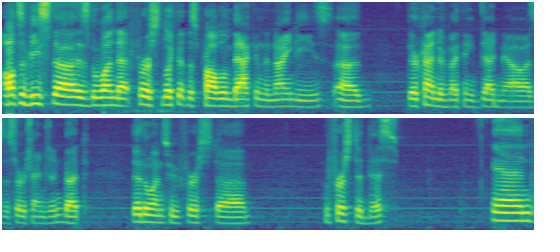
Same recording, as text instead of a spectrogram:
AltaVista is the one that first looked at this problem back in the 90s. Uh, they're kind of, I think, dead now as a search engine, but they're the ones who first uh, who first did this. And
